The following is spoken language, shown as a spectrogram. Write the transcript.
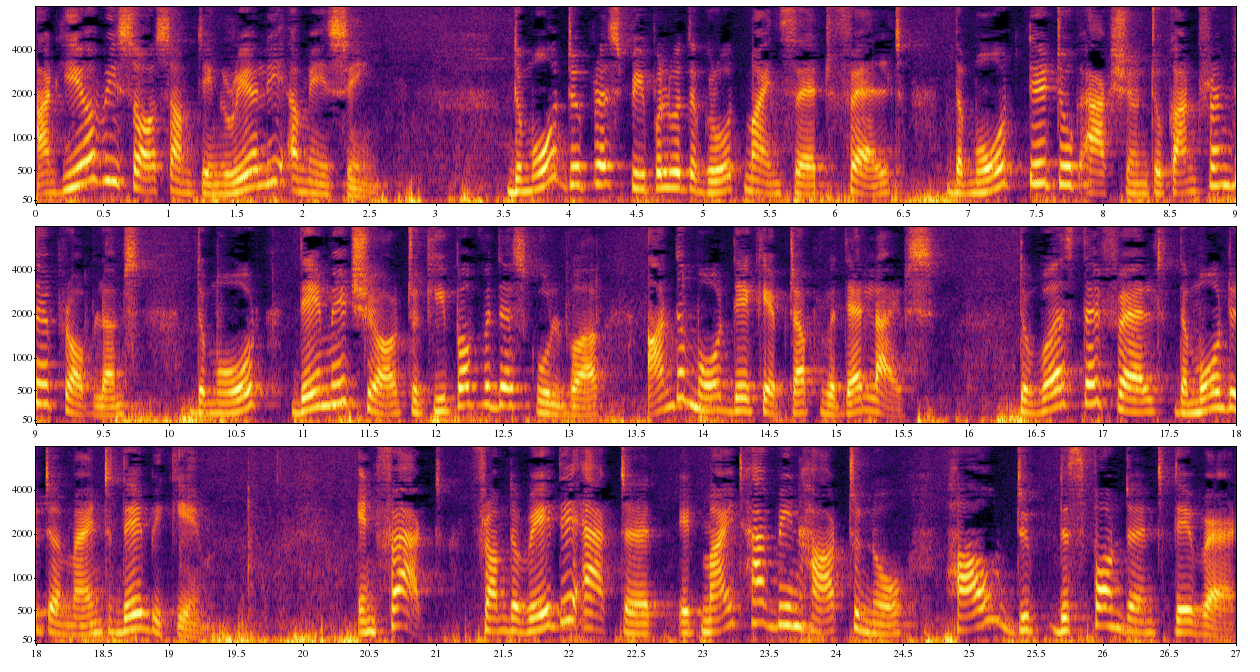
And here we saw something really amazing. The more depressed people with the growth mindset felt, the more they took action to confront their problems, the more they made sure to keep up with their schoolwork, and the more they kept up with their lives. The worse they felt, the more determined they became. In fact, from the way they acted, it might have been hard to know how despondent they were.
